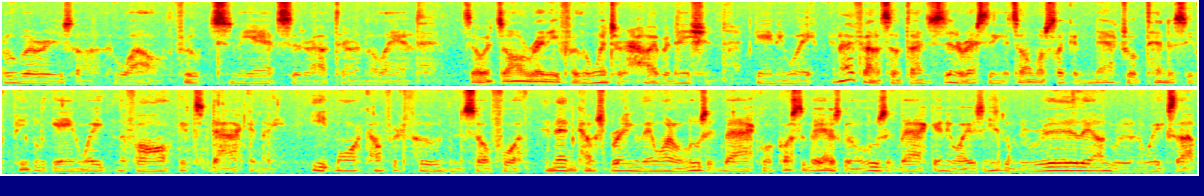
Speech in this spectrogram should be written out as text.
blueberries or the wild fruits and the ants that are out there in the land. So it's all ready for the winter hibernation, gaining weight. And I found sometimes it's interesting, it's almost like a natural tendency for people to gain weight in the fall. It gets dark and they eat more comfort food and so forth. And then come spring, they want to lose it back. Well, of course, the bear's going to lose it back anyways, and he's going to be really hungry when he wakes up.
